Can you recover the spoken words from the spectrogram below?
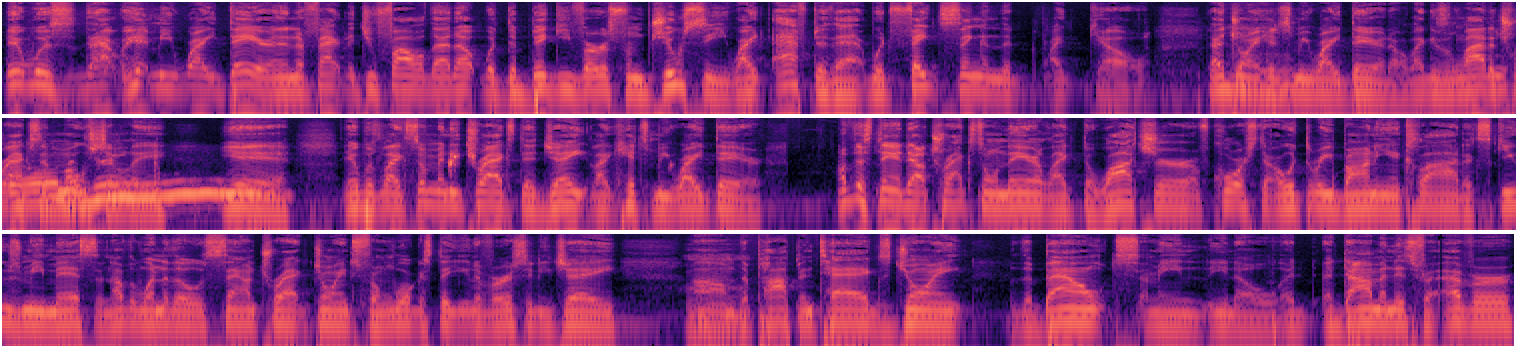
it was that hit me right there. And then the fact that you followed that up with the Biggie verse from Juicy right after that with Faith singing the, like, yo, that joint hits mm-hmm. me right there, though. Like, there's a lot of tracks emotionally. Yeah. It was like so many tracks that Jay, like, hits me right there. Other standout tracks on there, like The Watcher, of course, the 03 Bonnie and Clyde, Excuse Me, Miss, another one of those soundtrack joints from Morgan State University, Jay. Um, the Pop and Tags joint, The Bounce, I mean, you know, a, a Diamond Is Forever,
